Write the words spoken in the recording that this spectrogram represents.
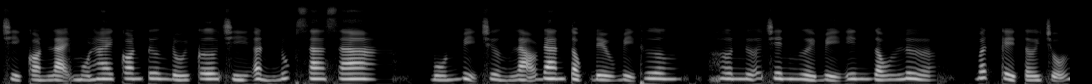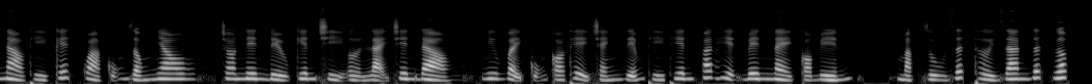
Chỉ còn lại một hai con tương đối cơ trí ẩn núp xa xa. Bốn vị trưởng lão đan tộc đều bị thương. Hơn nữa trên người bị in dấu lửa. Bất kể tới chỗ nào thì kết quả cũng giống nhau, cho nên đều kiên trì ở lại trên đảo. Như vậy cũng có thể tránh Diễm Thí Thiên phát hiện bên này có biến. Mặc dù rất thời gian rất gấp,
